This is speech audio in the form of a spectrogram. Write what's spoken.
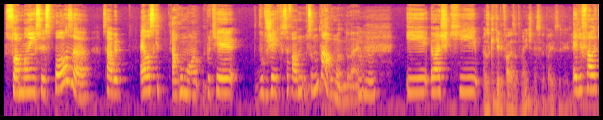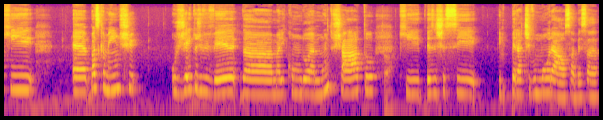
sua mãe e sua esposa, sabe, elas que arrumam, porque do jeito que você fala, você não tá arrumando, né? Uhum. E eu acho que Mas o que, que ele fala exatamente nesse país? Ele- ele fala que é, basicamente o jeito de viver da Marie Kondo é muito chato, Tá. que existe esse imperativo moral, sabe? Essa,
